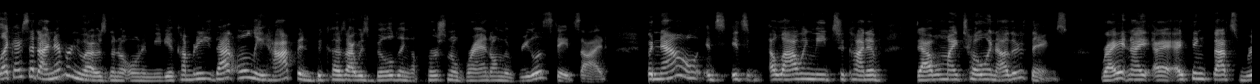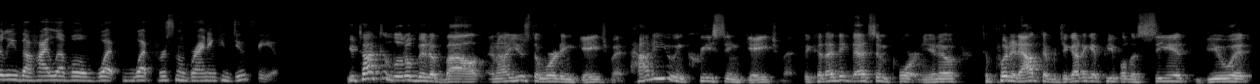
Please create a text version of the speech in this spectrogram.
like i said i never knew i was going to own a media company. That only happened because i was building a personal brand on the real estate side. But now it's it's allowing me to kind of dabble my toe in other things right? And i i think that's really the high level of what what personal branding can do for you you talked a little bit about, and I'll use the word engagement. How do you increase engagement? Because I think that's important, you know, to put it out there, but you got to get people to see it, view it,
